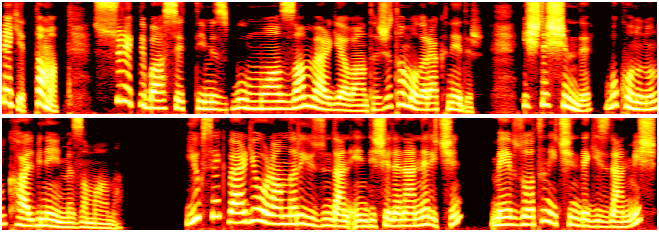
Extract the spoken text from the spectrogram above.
Peki, tamam. Sürekli bahsettiğimiz bu muazzam vergi avantajı tam olarak nedir? İşte şimdi bu konunun kalbine inme zamanı. Yüksek vergi oranları yüzünden endişelenenler için mevzuatın içinde gizlenmiş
